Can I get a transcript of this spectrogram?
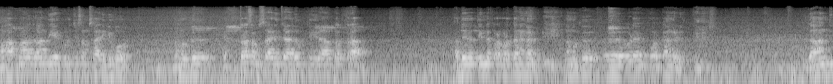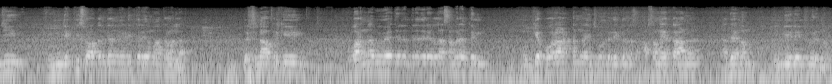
മഹാത്മാഗാന്ധിയെക്കുറിച്ച് സംസാരിക്കുമ്പോൾ നമുക്ക് എത്ര സംസാരിച്ചാലും തീരാത്തത്ര അദ്ദേഹത്തിന്റെ പ്രവർത്തനങ്ങൾ നമുക്ക് ഇവിടെ ഓർക്കാൻ കഴിയും. ഗാന്ധിജി ഇന്ത്യയ്ക്ക് സ്വാതന്ത്ര്യം നേടിത്തരിക മാത്രമല്ല ദക്ഷിണാഫ്രിക്കയിൽ വർണവിവേചനത്തിനെതിരെയുള്ള സമരത്തിൽ മുഖ്യ പോരാട്ടം നയിച്ചുകൊണ്ടിരിക്കുന്ന സമയത്താണ് അദ്ദേഹം ഇന്ത്യയിലേക്ക് വരുന്നത്.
